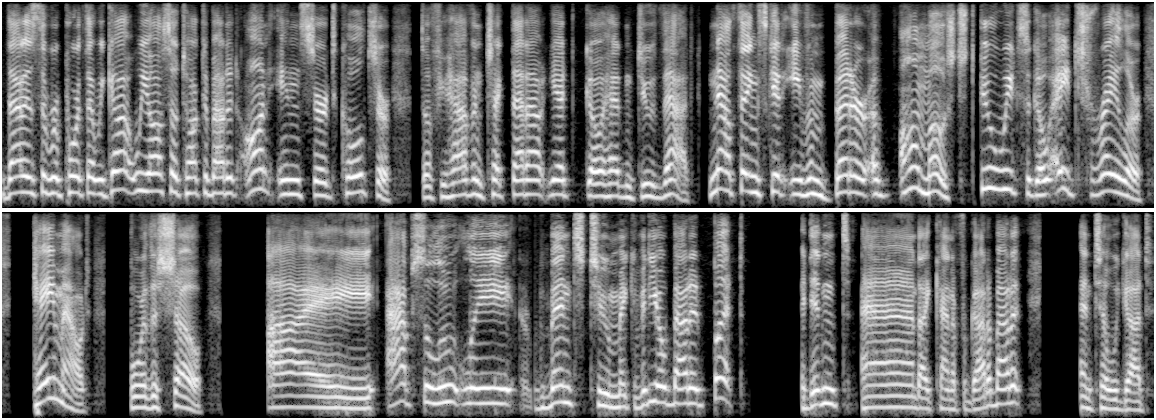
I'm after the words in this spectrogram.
That is the report that we got. We also talked about it on Insert Culture. So if you haven't checked that out yet, go ahead and do that. Now things get even better. Uh, almost two weeks ago, a trailer came out for the show. I absolutely meant to make a video about it, but I didn't, and I kind of forgot about it until we got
